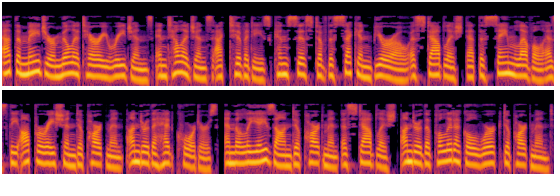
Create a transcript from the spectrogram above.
At the major military regions intelligence activities consist of the Second Bureau established at the same level as the Operation Department under the headquarters, and the Liaison Department established under the Political Work Department.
